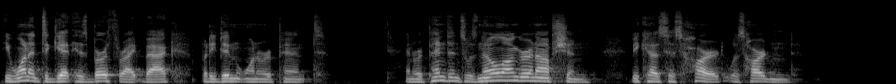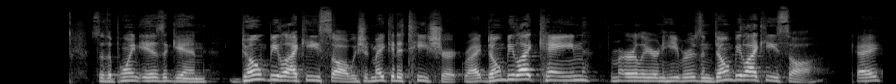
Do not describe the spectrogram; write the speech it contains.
He wanted to get his birthright back, but he didn't want to repent. And repentance was no longer an option because his heart was hardened. So the point is again, don't be like Esau. We should make it a t shirt, right? Don't be like Cain from earlier in Hebrews, and don't be like Esau, okay?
